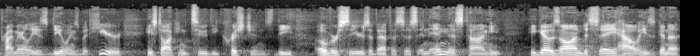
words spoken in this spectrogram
primarily his dealings. But here, he's talking to the Christians, the overseers of Ephesus. And in this time, he, he goes on to say how he's going to,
